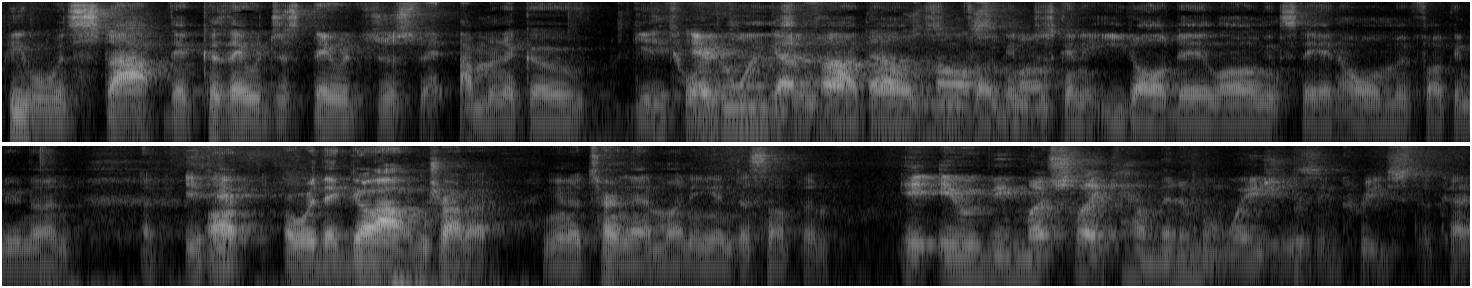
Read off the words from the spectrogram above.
People would stop that because they would just they would just I'm gonna go get If everyone Twinkies got and hot dogs and $5,000 fucking just gonna eat all day long and stay at home and fucking do nothing. If Or, it, or would they go out and try to you know turn that money into something? it, it would be much like how minimum wage has increased. Okay,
